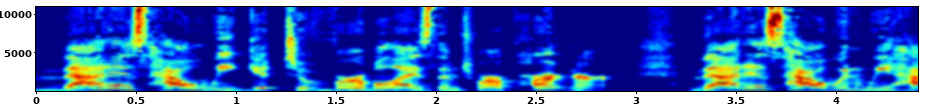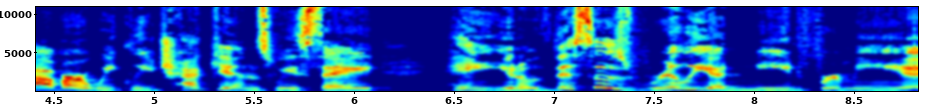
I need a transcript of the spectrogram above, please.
that is how we get to verbalize them to our partner. That is how, when we have our weekly check ins, we say, Hey, you know, this is really a need for me.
